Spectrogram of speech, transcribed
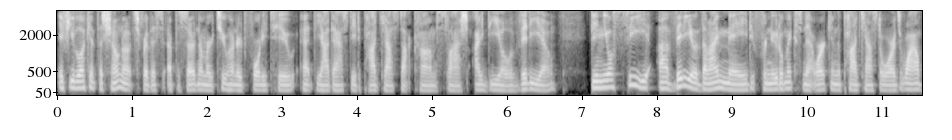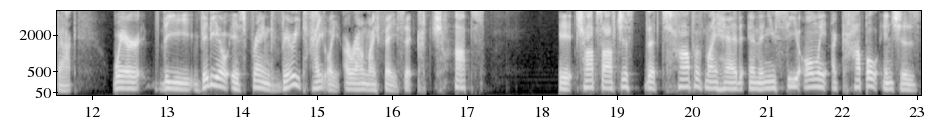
If you look at the show notes for this episode, number 242 at theaudacitytopodcast.com slash ideal video, then you'll see a video that I made for Noodle Mix Network in the Podcast Awards a while back, where the video is framed very tightly around my face. It chops It chops off just the top of my head, and then you see only a couple inches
